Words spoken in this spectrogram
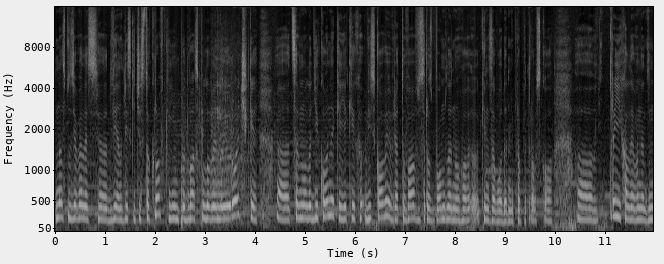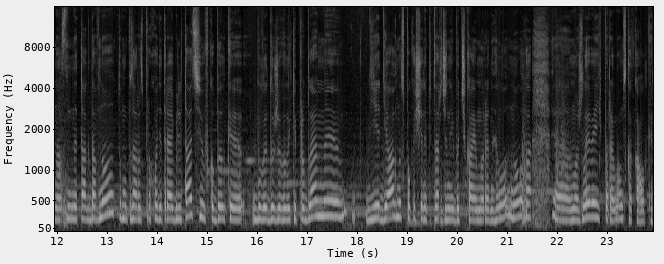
У нас з'явилися дві англійські чистокровки, їм по два з половиною рочки. Е, Це молоді коники, яких військовий врятував з розбомбленого кінзаводу Дніпропетровського. Е, Приїхали вони до нас не так давно, тому зараз проходять реабілітацію. В кобилки були дуже великі проблеми. Є діагноз, поки що не підтверджений, бо чекаємо рентгенолога, е, можливий перелом скакалки.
